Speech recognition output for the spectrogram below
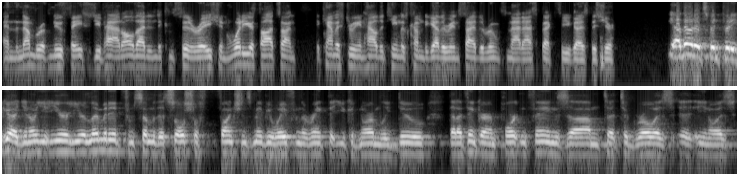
and the number of new faces you've had, all that into consideration. What are your thoughts on the chemistry and how the team has come together inside the room from that aspect for you guys this year? Yeah, I thought it's been pretty good. You know, you're you're limited from some of the social functions, maybe away from the rink that you could normally do. That I think are important things um, to to grow as uh, you know as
